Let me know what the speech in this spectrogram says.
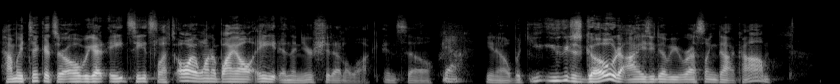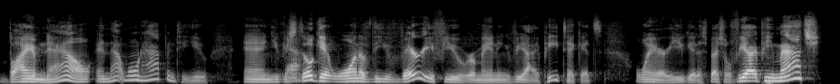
how many tickets are? Oh, we got eight seats left. Oh, I want to buy all eight, and then you're shit out of luck. And so, yeah, you know, but you you could just go to izwwrestling.com, buy them now, and that won't happen to you. And you can yeah. still get one of the very few remaining VIP tickets, where you get a special VIP match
